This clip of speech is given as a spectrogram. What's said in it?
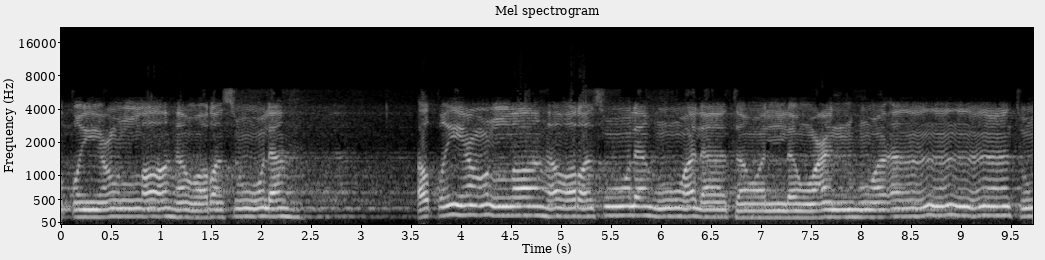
أطيعوا الله ورسوله أطيعوا الله ورسوله ولا تولوا عنه وأنتم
